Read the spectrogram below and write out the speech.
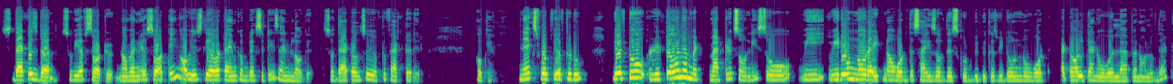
So that is done. So we have sorted. Now when we are sorting obviously our time complexity is n log n. So that also you have to factor in. Okay. Next what we have to do? We have to return a mat matrix only. So we we don't know right now what the size of this could be because we don't know what at all can overlap and all of that.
